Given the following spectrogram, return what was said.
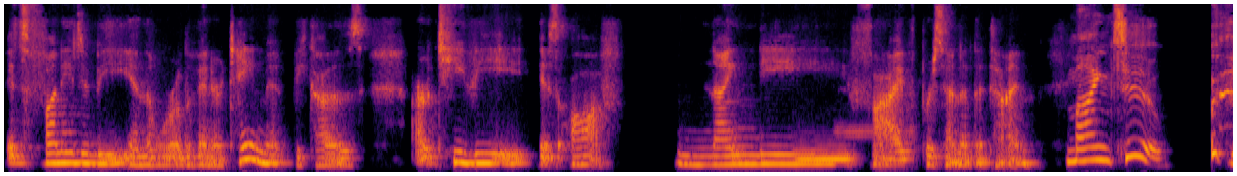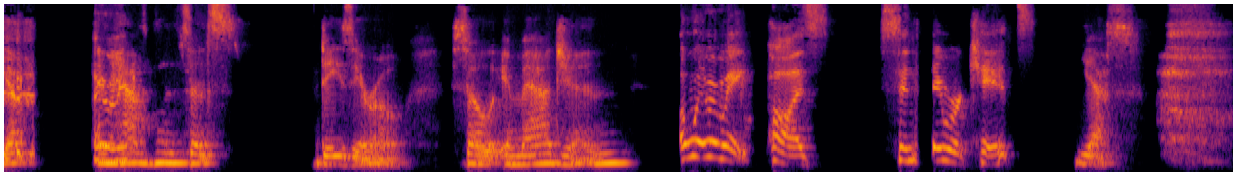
It's funny to be in the world of entertainment because our TV is off 95% of the time. Mine too. Yep. and has been since day zero. So imagine. Oh, wait, wait, wait. Pause. Since they were kids? Yes.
